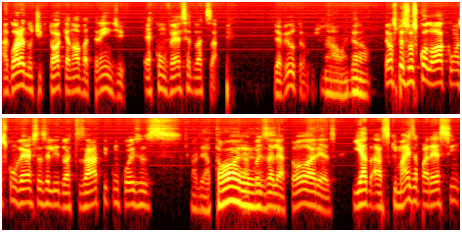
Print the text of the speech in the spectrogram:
Agora no TikTok a nova trend é conversa do WhatsApp. Já viu, Tramujo? Não, ainda não. Então as pessoas colocam as conversas ali do WhatsApp com coisas Aleatório. coisas aleatórias. E a- as que mais aparecem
